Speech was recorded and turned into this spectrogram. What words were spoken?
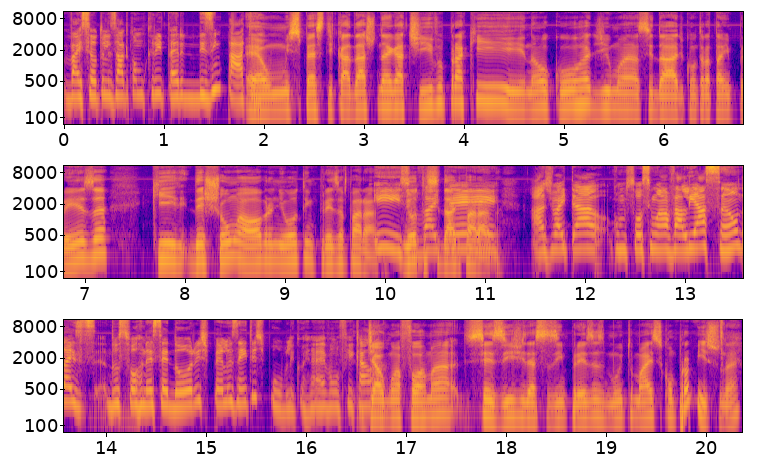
vai ser utilizado como critério de desempate. É uma espécie de cadastro negativo para que não ocorra de uma cidade contratar uma empresa que deixou uma obra em outra empresa parada. Isso, em outra cidade ter, parada a gente vai ter como se fosse uma avaliação das, dos fornecedores pelos entes públicos, né? Vão ficar De lá. alguma forma, se exige dessas empresas muito mais compromisso, né?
